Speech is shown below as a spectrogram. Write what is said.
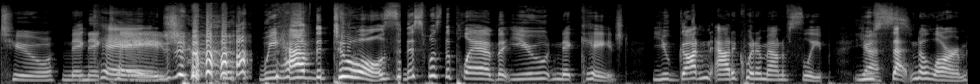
to Nick, Cage. we have the tools. This was the plan that you, Nick Caged. You got an adequate amount of sleep. You Yes. set an alarm.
